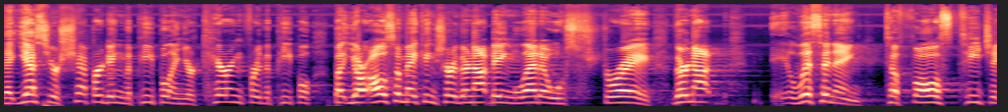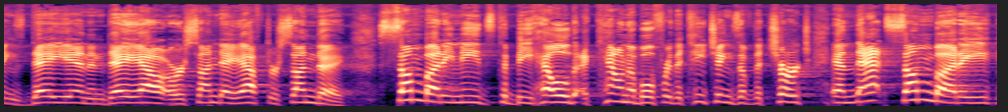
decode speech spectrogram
that yes, you're shepherding the people and you're caring for the people, but you're also making sure they're not being led astray. They're not listening to false teachings day in and day out or Sunday after Sunday. Somebody needs to be held accountable for the teachings of the church, and that somebody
